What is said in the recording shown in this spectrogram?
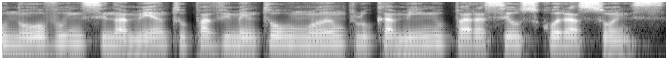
o novo ensinamento pavimentou um amplo caminho para seus corações.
